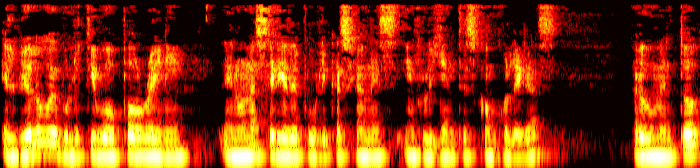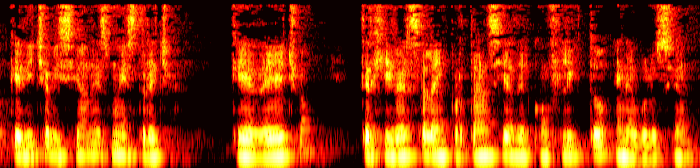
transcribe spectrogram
El biólogo evolutivo Paul Rainey, en una serie de publicaciones influyentes con colegas, argumentó que dicha visión es muy estrecha que, de hecho, tergiversa la importancia del conflicto en evolución.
